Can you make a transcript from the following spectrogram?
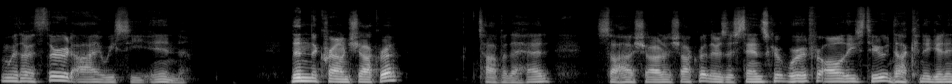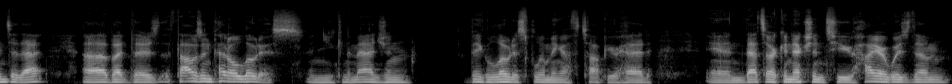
and with our third eye, we see in. Then the crown chakra, top of the head, Sahasrara chakra. There's a Sanskrit word for all these too. Not going to get into that. Uh, but there's a thousand petal lotus, and you can imagine a big lotus blooming at the top of your head. And that's our connection to higher wisdom,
